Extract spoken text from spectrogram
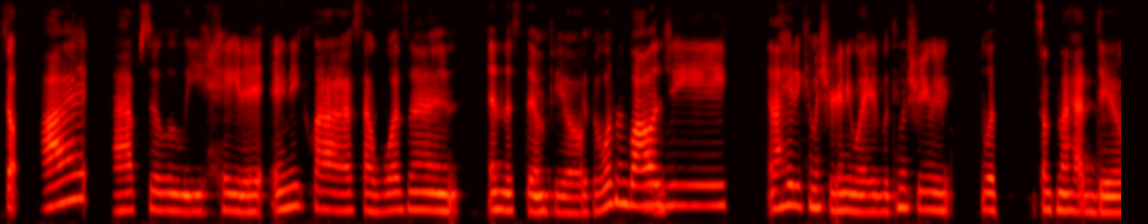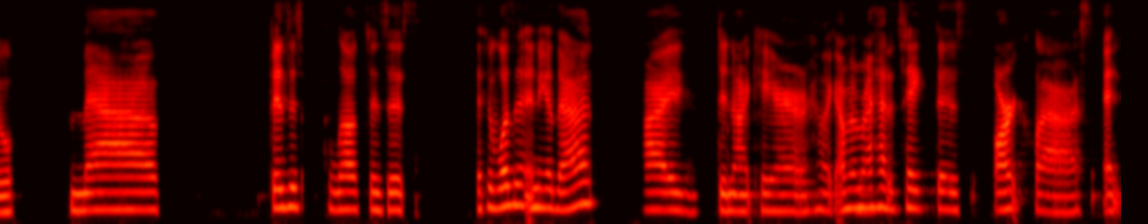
So I absolutely hated any class that wasn't in the STEM field. If it wasn't mm-hmm. biology, and I hated chemistry anyway, but chemistry was something I had to do. Math, physics, I love physics. If it wasn't any of that, I did not care. Like I remember I had to take this art class and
